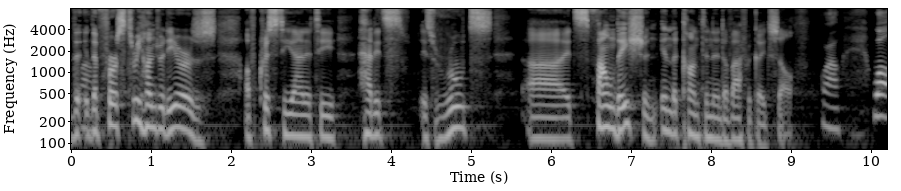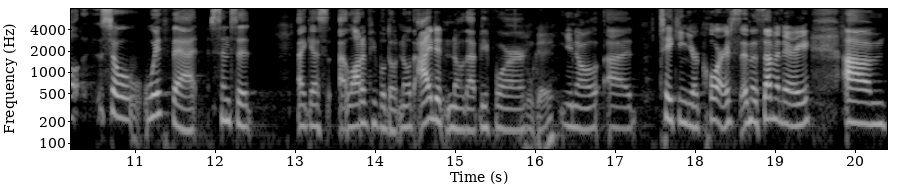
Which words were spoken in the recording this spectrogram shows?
the, wow. the first 300 years of Christianity had its, its roots uh, its foundation in the continent of Africa itself. Wow. Well, so with that, since it, I guess a lot of people don't know that. I didn't know that before. Okay. You know, uh, taking your course in the seminary. Um,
